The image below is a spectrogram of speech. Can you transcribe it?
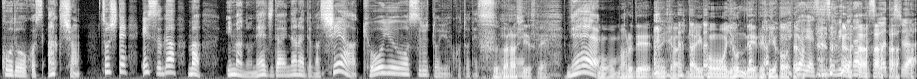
行動を起こすアクションそして S がまあ今のね時代ならではシェア共有をするということです、ね、素晴らしいですね。ねえ。もうまるで何か台本を読んでいるような。いやいや全然見てないですよ私は。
